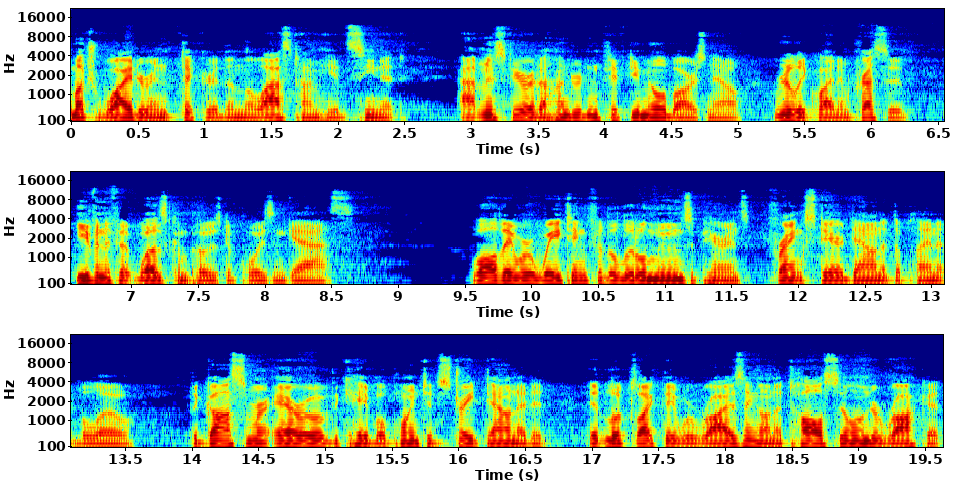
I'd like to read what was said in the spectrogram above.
much wider and thicker than the last time he had seen it. Atmosphere at 150 millibars now, really quite impressive, even if it was composed of poison gas. While they were waiting for the little moon's appearance, Frank stared down at the planet below. The gossamer arrow of the cable pointed straight down at it. It looked like they were rising on a tall cylinder rocket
